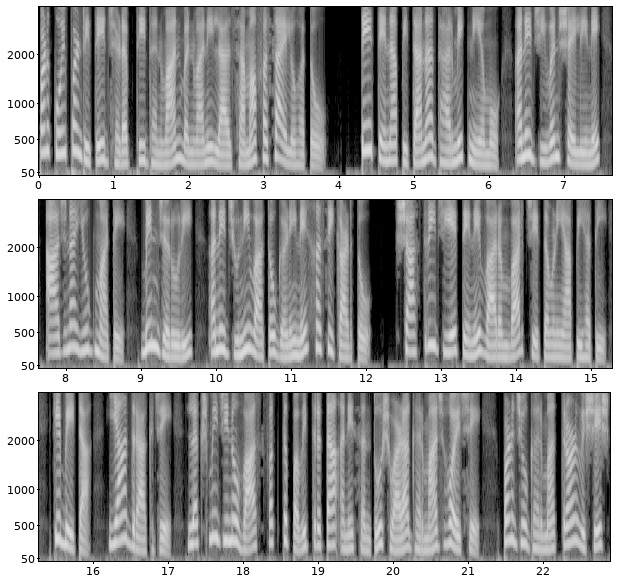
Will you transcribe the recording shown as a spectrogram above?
પણ કોઈપણ રીતે ઝડપથી ધનવાન બનવાની લાલસામાં ફસાયેલો હતો. તે તેના પિતાના ધાર્મિક નિયમો અને જીવનશૈલીને આજના યુગ માટે બિનજરૂરી અને જૂની વાતો ગણીને હસી કાઢતો. શાસ્ત્રીજીએ તેને વારંવાર ચેતવણી આપી હતી કે, બેટા, યાદ રાખજે, લક્ષ્મીજીનો વાસ ફક્ત પવિત્રતા અને સંતોષવાળા ઘરમાં જ હોય છે, પણ જો ઘરમાં ત્રણ વિશેષ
